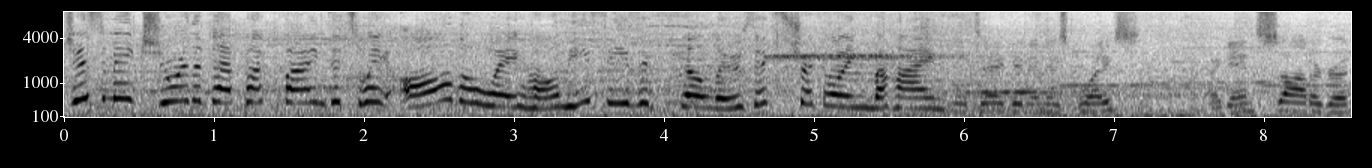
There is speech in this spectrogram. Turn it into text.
just make sure that that puck finds its way all the way home. He sees it still loose. It's trickling behind. He'll take it in his place against Sodergren.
